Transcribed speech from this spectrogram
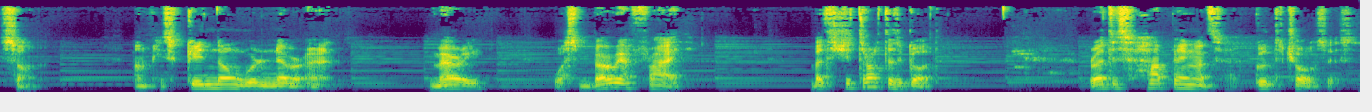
son, and his kingdom will never end. Mary was very afraid, but she trusted God. Let it happen as good choices.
